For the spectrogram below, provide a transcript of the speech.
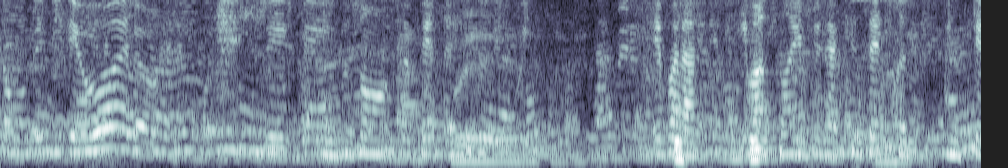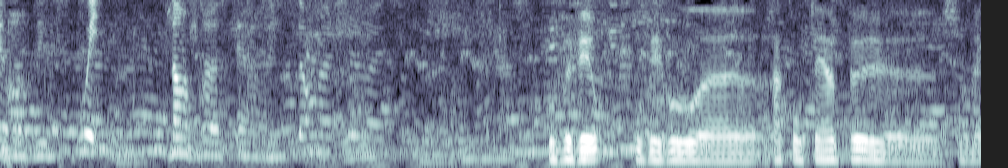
dans des vidéos, alors j'ai été... Ils vous ont repéré. Oui. Et voilà. Et maintenant, ils vous accusent d'être une terroriste. Oui, Dangereuse terroriste. juriste. Pouvez-vous pouvez-vous, euh, raconter un peu euh, sur les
